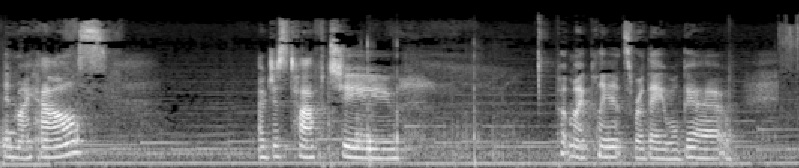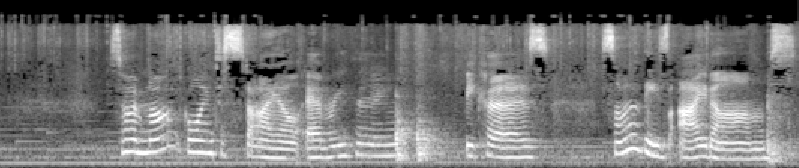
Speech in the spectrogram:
in my house. I just have to put my plants where they will go. So I'm not going to style everything because some of these items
